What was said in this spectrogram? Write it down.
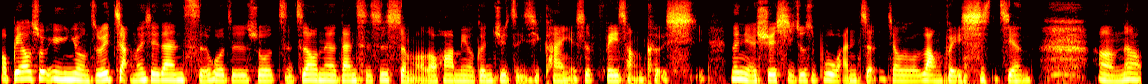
哦，不要说运用，只会讲那些单词，或者是说只知道那个单词是什么的话，没有跟句子一起看，也是非常可惜。那你的学习就是不完整，叫做浪费时间。嗯，那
